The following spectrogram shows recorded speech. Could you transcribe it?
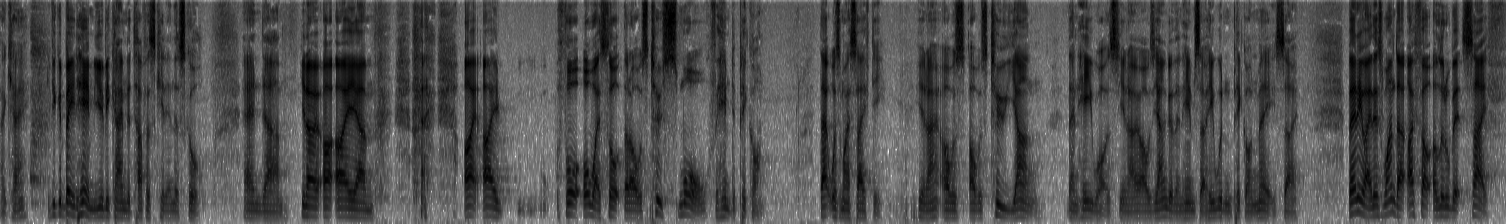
Okay? If you could beat him, you became the toughest kid in the school. And, um, you know, I, I, um, I, I thought, always thought that I was too small for him to pick on. That was my safety. You know, I was, I was too young than he was. You know, I was younger than him, so he wouldn't pick on me. So, but anyway, this one day I felt a little bit safe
